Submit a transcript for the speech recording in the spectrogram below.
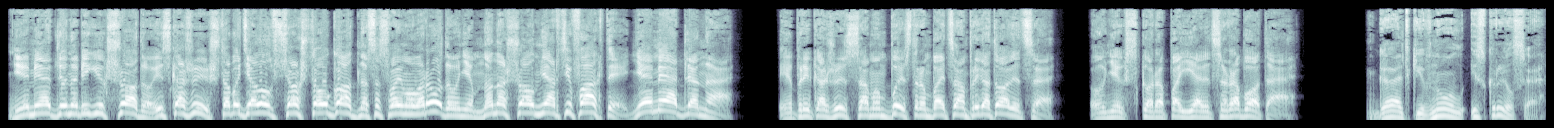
«Немедленно беги к Шоду и скажи, чтобы делал все, что угодно со своим оборудованием, но нашел мне артефакты! Немедленно! И прикажи самым быстрым бойцам приготовиться! У них скоро появится работа!» Гальд кивнул и скрылся,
